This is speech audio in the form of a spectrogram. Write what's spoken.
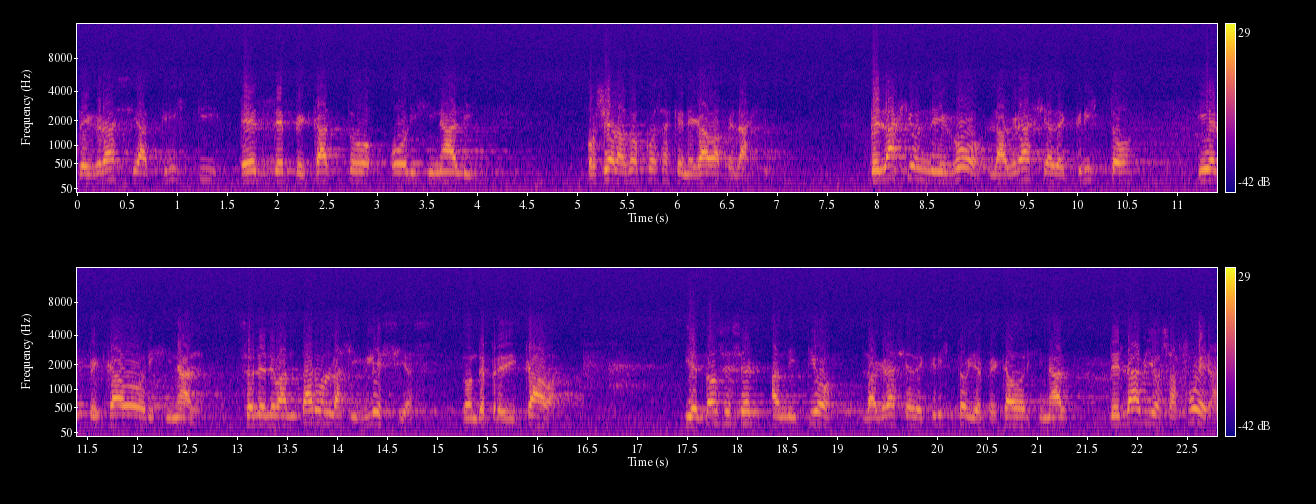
De gracia Christi et de peccato originali, o sea, las dos cosas que negaba Pelagio. Pelagio negó la gracia de Cristo y el pecado original. Se le levantaron las iglesias donde predicaba, y entonces él admitió la gracia de Cristo y el pecado original de labios afuera,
